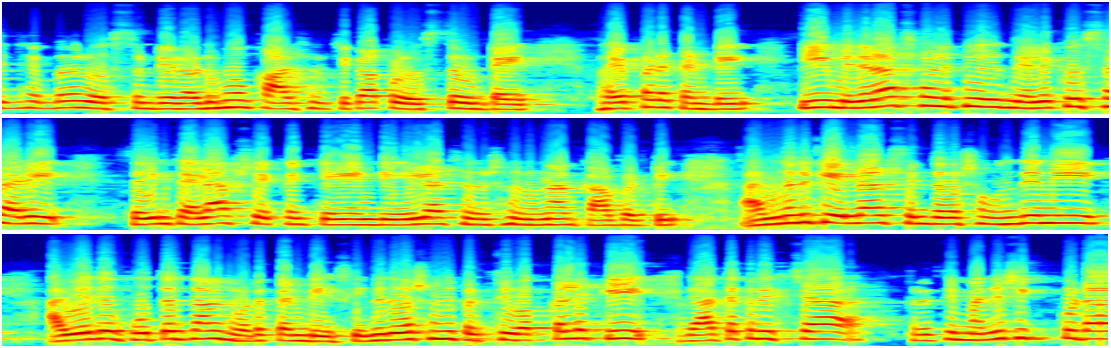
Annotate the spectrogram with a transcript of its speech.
చిన్న ఇబ్బందులు వస్తుంటాయి. నడుము కాల్సిన చికాకులు వస్తూ ఉంటాయి. భయపడకండి. ఈ మిథరాశి వాళ్ళకి నెలకోసారి సరిగ్గా తైలాభిషేకం చేయండి ఏలాల్సిన దోషం ఉన్నారు కాబట్టి అందరికీ ఏలాల్సిన దోషం ఉందని అదేదో భూతద్దాన్ని చూడకండి. శని దోషం ఉంది ప్రతి ఒక్కళ్ళకి. జాతకరీత్యా ప్రతి మనిషికి కూడా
